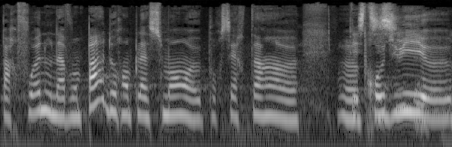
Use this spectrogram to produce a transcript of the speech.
Parfois, nous n'avons pas de remplacement pour certains Pesticides. produits Mmh.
